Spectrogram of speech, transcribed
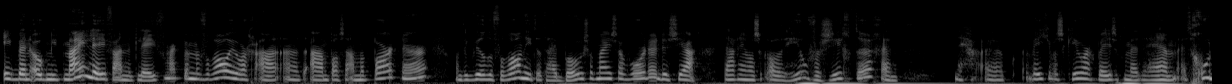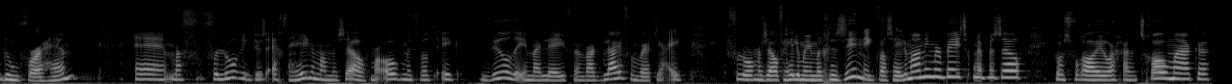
ik ben ook niet mijn leven aan het leven, maar ik ben me vooral heel erg aan, aan het aanpassen aan mijn partner. Want ik wilde vooral niet dat hij boos op mij zou worden. Dus ja, daarin was ik altijd heel voorzichtig. En ja, uh, weet je, was ik heel erg bezig met hem, het goed doen voor hem. En, maar verloor ik dus echt helemaal mezelf. Maar ook met wat ik wilde in mijn leven en waar ik blij van werd. Ja, ik, ik verloor mezelf helemaal in mijn gezin. Ik was helemaal niet meer bezig met mezelf. Ik was vooral heel erg aan het schoonmaken,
